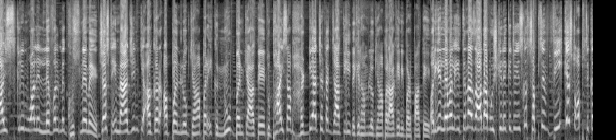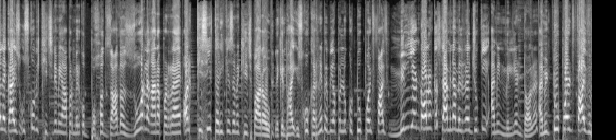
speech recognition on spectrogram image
आइसक्रीम वाले लेवल में घुसने में। जस्ट इमेजिन की अगर अपन लोग यहाँ पर एक नूब बन के आते तो भाई साहब, हड्डियाँ चटक जाती, लेकिन हम लोग यहाँ पर आगे नहीं बढ़ पाते। और ये लेवल इतना ज़्यादा मुश्किल है कि जो इसका सबसे वीकेस्ट ऑब्स्टिकल है गाइस गाइस उसको भी खींचने में यहाँ पर मेरे को बहुत ज़्यादा ज़ोर लगाना पड़ रहा है और किसी तरीके से मैं खींच पा रहा हूँ। लेकिन भाई, इसको करने पे भी अपन लोग को 2.5 मिलियन डॉलर का स्टैमिना मिल रहा है, जो कि I mean million dollar I mean 2.5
